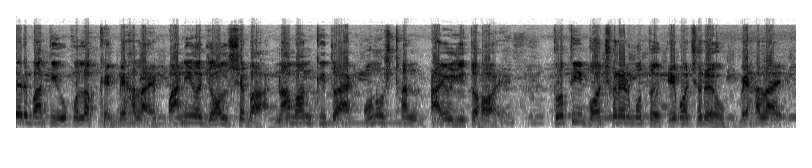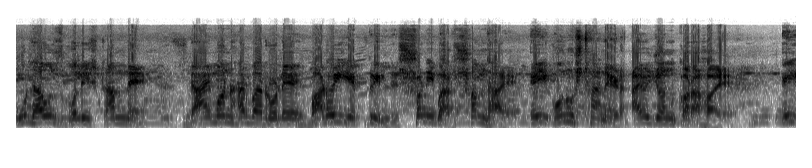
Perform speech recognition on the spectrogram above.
নীলের বাতি উপলক্ষে বেহালায় পানীয় জল সেবা নামাঙ্কিত এক অনুষ্ঠান আয়োজিত হয়। প্রতি বছরের মতো এবছরেও বেহালায় উল হাউস গলির সামনে ডায়মন্ড হারবার রোডে বারোই এপ্রিল শনিবার সন্ধ্যায় এই অনুষ্ঠানের আয়োজন করা হয়। এই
